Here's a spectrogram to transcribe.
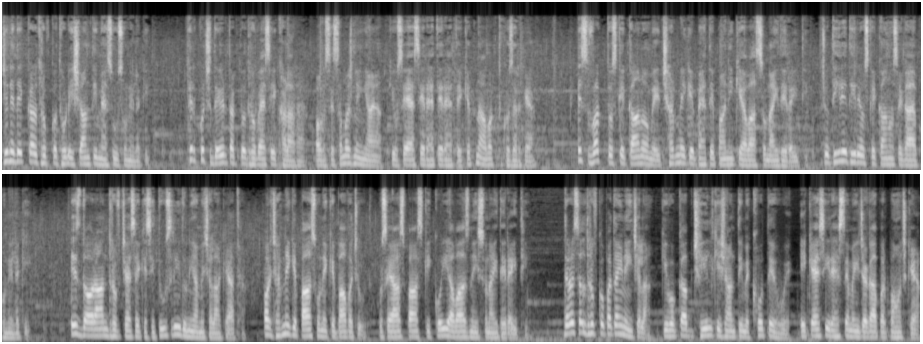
जिन्हें देखकर ध्रुव को थोड़ी शांति महसूस होने लगी। फिर कुछ देर तक तो ध्रुव ऐसे ही खड़ा रहा और उसे समझ नहीं आया कि उसे ऐसे रहते रहते कितना वक्त गुजर गया। इस वक्त उसके कानों में झरने के बहते पानी की आवाज़ सुनाई दे रही थी, जो धीरे धीरे उसके कानों से गायब होने लगी। इस दौरान ध्रुव जैसे किसी दूसरी दुनिया में चला गया था, और झरने के पास होने के बावजूद उसे आसपास की कोई आवाज़ नहीं सुनाई दे रही थी। दरअसल ध्रुव को पता ही नहीं चला कि वो कब झील की शांति में खोते हुए एक ऐसी रहस्यमयी जगह पर पहुँच गया,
